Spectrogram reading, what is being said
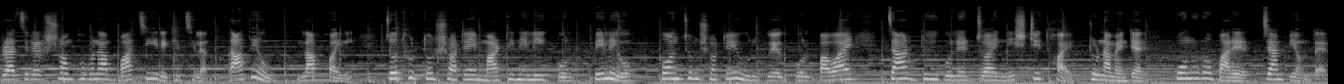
ব্রাজিলের সম্ভাবনা বাঁচিয়ে রেখেছিলেন, তাতেও লাভ হয়নি। চতুর্থ শটে মার্টিনেলি গোল পেলেও পঞ্চম শটে উরুগুয়ে গোল পাওয়ায় চার দুই গোলের জয় নিশ্চিত হয় টুর্নামেন্টের পনেরো বারের চ্যাম্পিয়নদের।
